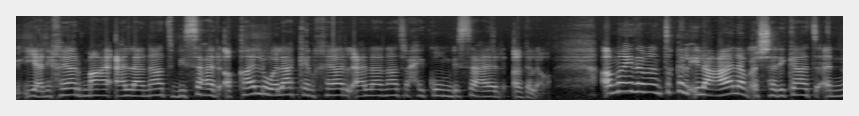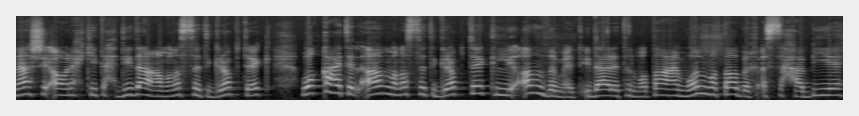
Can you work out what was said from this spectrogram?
يعني خيار مع إعلانات بسعر أقل ولكن خيار الإعلانات رح يكون بسعر أغلى. أما إذا ننتقل إلى عالم الشركات الناشئة ونحكي تحديدا عن منصة جرابتك وقعت الآن منصة جرابتك لأنظمة إدارة المطاعم والمطابخ السحابية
